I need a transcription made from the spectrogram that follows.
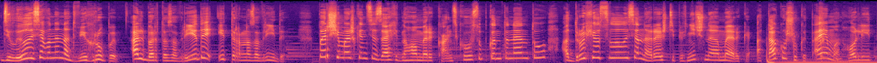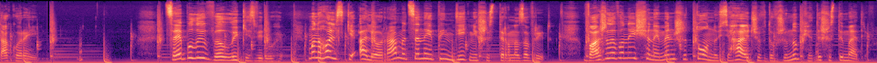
Ділилися вони на дві групи: альбертозавріди і тернозавріди. Перші мешканці західного американського субконтиненту, а другі оселилися на решті Північної Америки, а також у Китаї, Монголії та Кореї. Це були великі звірюги. Монгольські аліорами це найтендітніший стернозаврид. Важили вони щонайменше тонну, сягаючи в довжину 5-6 метрів.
